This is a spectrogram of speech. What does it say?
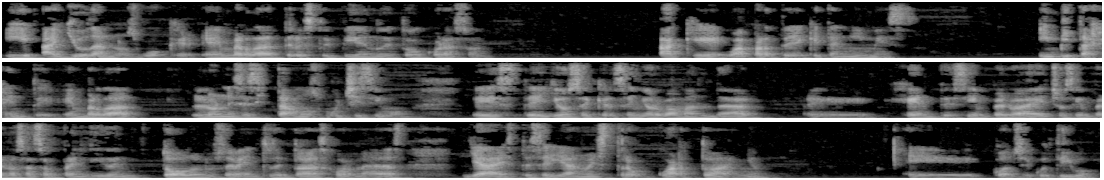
Y ayúdanos, Walker. En verdad te lo estoy pidiendo de todo corazón. A que, aparte de que te animes, invita gente, en verdad lo necesitamos muchísimo. Este, yo sé que el Señor va a mandar gente, siempre lo ha hecho, siempre nos ha sorprendido en todos los eventos, en todas las jornadas. Ya este sería nuestro cuarto año eh, consecutivo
